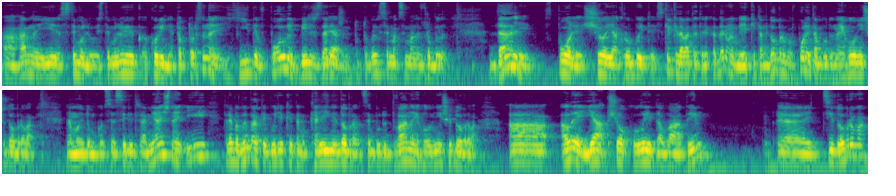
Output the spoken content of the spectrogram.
гарно її стимулює, стимулює коріння. Тобто рослина їде в поле більш заряджена. Тобто ви все максимально зробили. Далі в полі, що як робити, скільки давати триходермам, які там добрива, в полі там буде найголовніше добрива, на мою думку, це селітра м'ячна, і треба вибрати будь-яке там калійне добриво. Це будуть два найголовніші добрива. А, але як, що, коли давати е, ці добрива,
